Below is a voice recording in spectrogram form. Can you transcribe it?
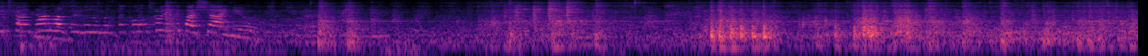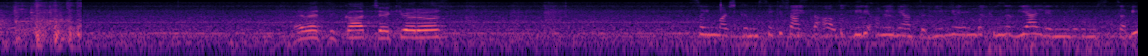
Lütfen kan hazırlığımızı kontrol edip aşağı iniyoruz. Evet dikkat çekiyoruz. Sayın Başkanım 8 hasta aldık. Biri ameliyatta, biri yoğun bakımda, diğerlerinin durumu stabil.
